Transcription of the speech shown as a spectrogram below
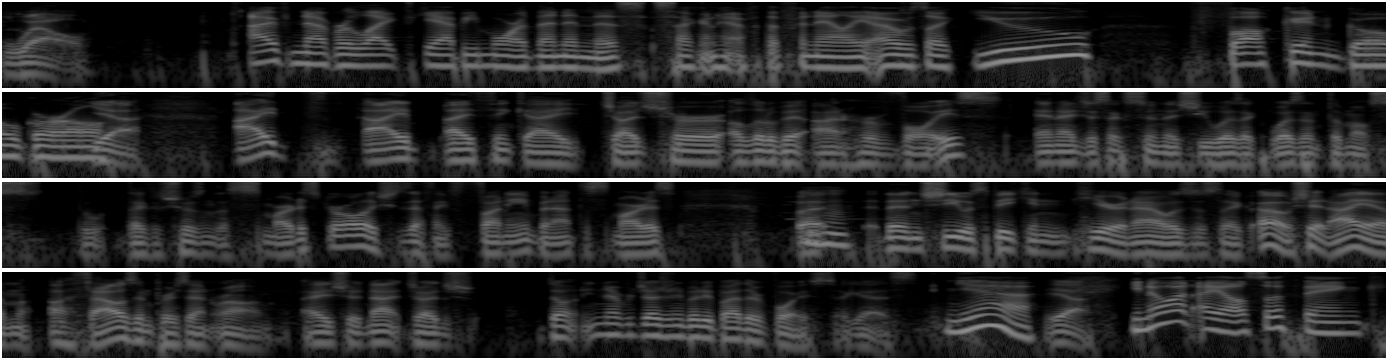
Well, I've never liked Gabby more than in this second half of the finale. I was like, you fucking go, girl. yeah. I, th- I, I think I judged her a little bit on her voice, and I just assumed that she was like wasn't the most like she wasn't the smartest girl. Like she's definitely funny, but not the smartest. But Mm-hmm. then she was speaking here, and I was just like, "Oh shit, I am a thousand percent wrong. I should not judge. Don't you never judge anybody by their voice? I guess. Yeah. Yeah, You know what? I also think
